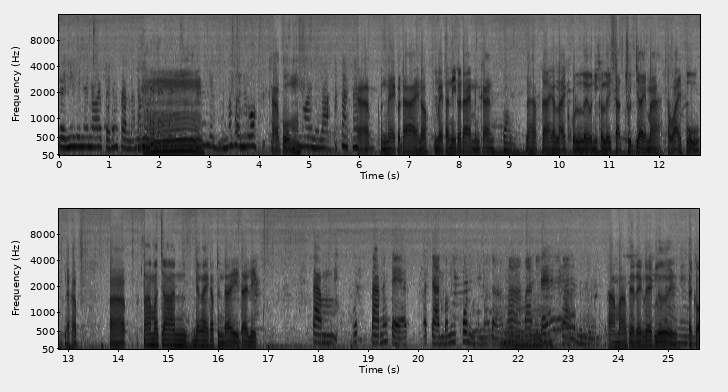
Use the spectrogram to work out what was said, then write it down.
ได้นิดๆน้อยๆไปทั้งสันแล้วนะอืม อยู่ครับผม น้อยนี่ละครับ คุณแม่ก็ได้เนาะคุณแม่ท่านนี้ก็ได้เหมือนกันจ้ะนะครับ ได้กันหลายคนเลยวันนี้ก็เลยจัดชุดใหญ่มาถวายปู่นะครับอ่าตามอาจารย์ยังไงครับถึงได้ได้เลขตามตามตั้งแต่อาจารย์บ่มีคนเห็นเนาะจ้ะมามานี่แต่จ้ะดูดูตามมาตั้งแต่แรก ๆเลยค่ะแต่ก็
